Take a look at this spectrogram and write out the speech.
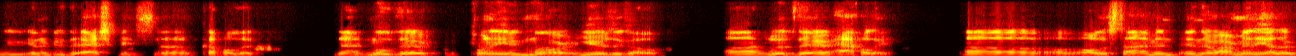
we interviewed the Ashby's uh, couple that that moved there 20 more years ago. Uh, lived there happily uh, all this time, and and there are many other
